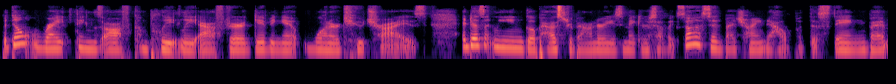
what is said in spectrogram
but don't write things off completely after giving it one or two tries. It doesn't mean go past your boundaries and make yourself exhausted by trying to help with this thing but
